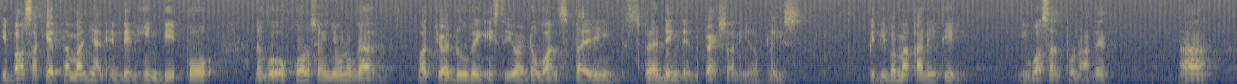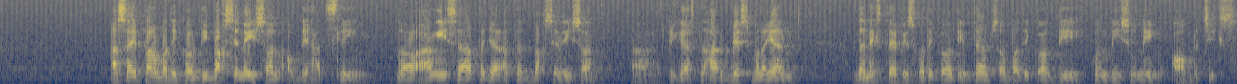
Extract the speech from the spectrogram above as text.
ibang sakit naman yan, and then hindi po nag-o-occur sa inyong lugar, what you are doing is you are the one spreading, spreading the infection in your place. Pwede ba maka-native? Iwasan po natin. Uh, aside from what they call the vaccination of the hot sling, no, ang isa pa dyan at vaccination, uh, because na-harvest mo na yan, the next step is what they call in terms of what they call the conditioning of the chicks.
